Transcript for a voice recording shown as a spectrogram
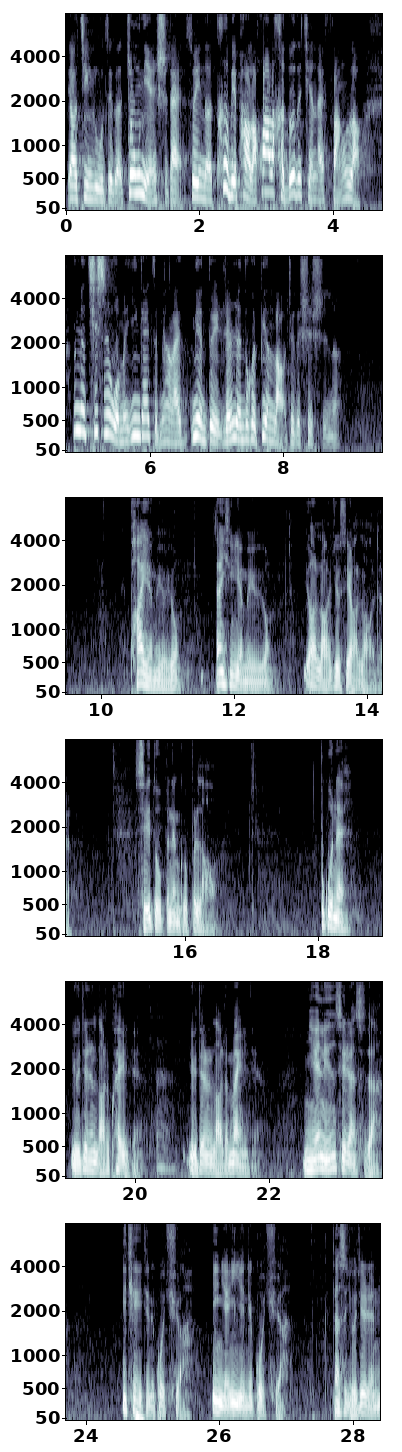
要进入这个中年时代，所以呢特别怕老，花了很多的钱来防老。那么其实我们应该怎么样来面对人人都会变老这个事实呢？怕也没有用，担心也没有用，要老就是要老的，谁都不能够不老。不过呢，有的人老得快一点，嗯，有的人老得慢一点。年龄虽然是啊。一天一天的过去啊，一年一年的过去啊，但是有的人，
